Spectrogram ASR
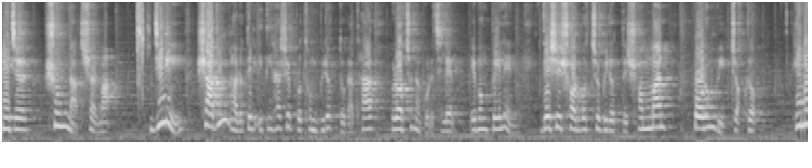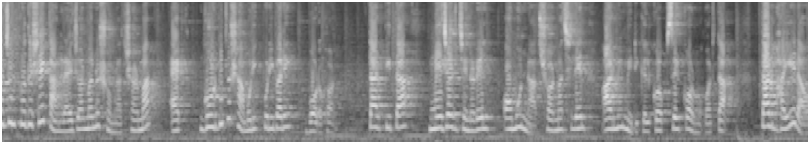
মেজর সোমনাথ শর্মা। যিনি স্বাধীন ভারতের ইতিহাসে প্রথম বীরত্বগাথা রচনা করেছিলেন এবং পেলেন দেশের সর্বোচ্চ বীরত্বের সম্মান পরমবীর চক্র। হিমাচল প্রদেশে কাংড়ায় জন্মানো সোমনাথ শর্মা এক গর্বিত সামরিক পরিবারে বড় হন। তার পিতা মেজর জেনারেল অমরনাথ শর্মা ছিলেন আর্মি মেডিকেল কর্পসের কর্মকর্তা। তার ভাইয়েরাও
